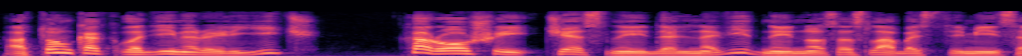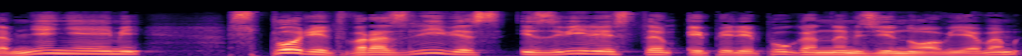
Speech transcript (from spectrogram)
о том, как Владимир Ильич, хороший, честный и дальновидный, но со слабостями и сомнениями, спорит в разливе с извилистым и перепуганным Зиновьевым,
